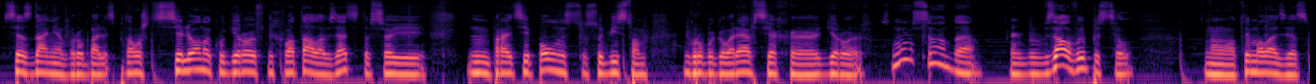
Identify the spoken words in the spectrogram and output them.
все здания вырубались. Потому что селенок у героев не хватало взять это все и пройти полностью с убийством, грубо говоря, всех э, героев. Ну, все, да. Как бы взял, выпустил. Ну, и молодец.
